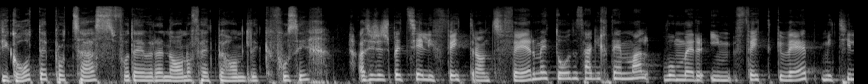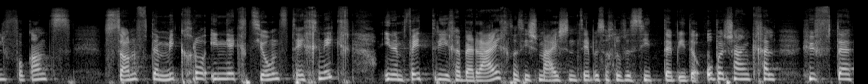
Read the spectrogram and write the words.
Wie geht der Prozess von dieser Nanofettbehandlung von sich? Also es ist eine spezielle Fetttransfermethode, sage ich dem mal, wo man im Fettgewebe mit Hilfe von ganz sanfter Mikroinjektionstechnik in einem fettreichen Bereich, das ist meistens eben so auf der Seite bei den Oberschenkel, Hüften,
